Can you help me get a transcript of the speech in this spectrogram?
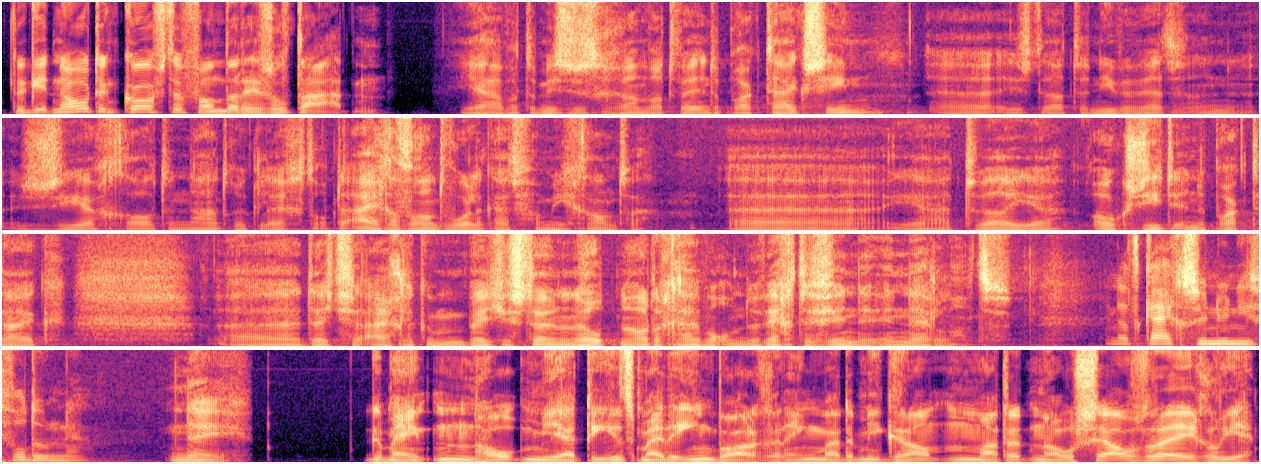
Dat gaat nooit ten koste van de resultaten. Ja, wat er mis is gegaan, wat we in de praktijk zien, uh, is dat de nieuwe wet een zeer grote nadruk legt op de eigen verantwoordelijkheid van migranten. Uh, ja, terwijl je ook ziet in de praktijk uh, dat ze eigenlijk een beetje steun en hulp nodig hebben om de weg te vinden in Nederland. En dat krijgen ze nu niet voldoende? Nee. Gemeenten hopen jet iets met de inburgering, maar de migranten moeten het nou zelfs regelen.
